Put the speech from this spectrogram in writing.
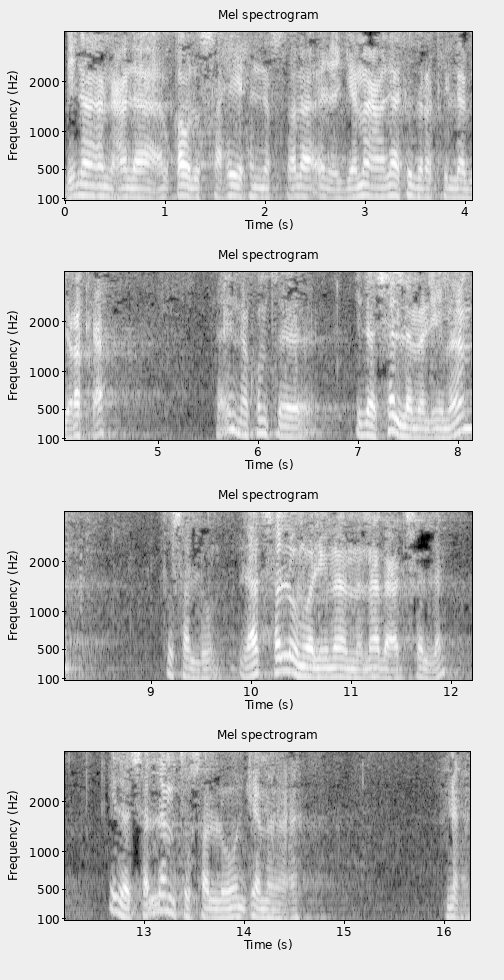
بناء على القول الصحيح أن الصلاة الجماعة لا تدرك إلا بركعة فإنكم إذا سلم الإمام تصلون. لا تصلون والإمام ما بعد سلم إذا سلم تصلون جماعة. نعم.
